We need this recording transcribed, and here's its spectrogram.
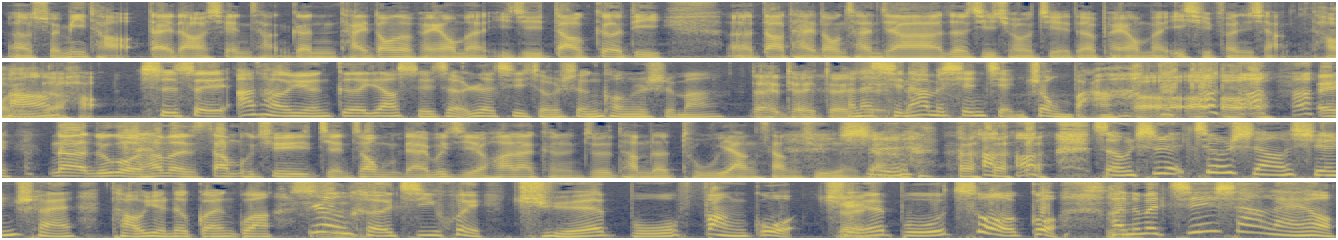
呃水蜜桃带到现场，跟台东的朋友们以及到各地呃到台东参加热气球节的朋友们一起分享桃园的好，好是，所以阿桃园哥要随着热气球升空了，是吗？对对对，对，那请他们先减重吧。哦哦哦哦，哎，那如果他们上不去减重来不及的话，那可能就是他们的图样上去了。是，好，总之就是要宣传桃园的观光，任何机会绝不放过，绝不错过。好，那么接下来哦，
